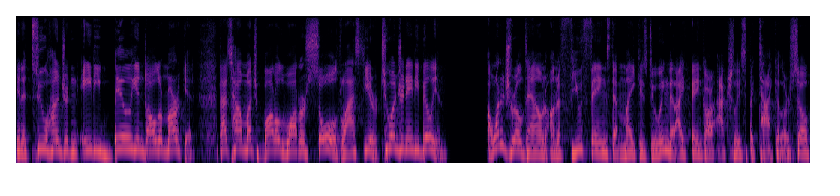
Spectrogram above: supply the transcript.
in a $280 billion market. That's how much bottled water sold last year $280 billion. I want to drill down on a few things that Mike is doing that I think are actually spectacular. So,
